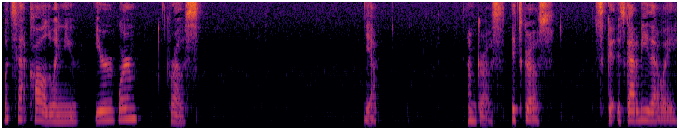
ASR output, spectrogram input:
What's that called when you earworm? Gross. Yeah. I'm gross. It's gross. It's, it's got to be that way.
